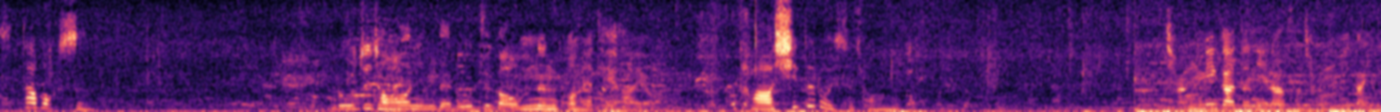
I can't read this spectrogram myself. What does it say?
스타벅스. 로즈 정원인데 로즈가 없는 건에 대하여. 다 시들어 있어 장미가. 장미 가든이라서 장미가 있나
